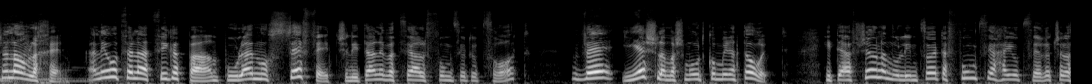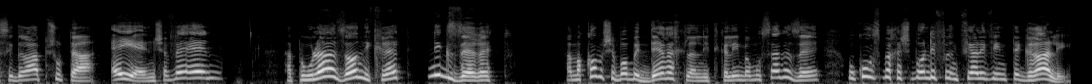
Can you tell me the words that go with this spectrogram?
שלום לכם. אני רוצה להציג הפעם פעולה נוספת שניתן לבצע על פונקציות יוצרות, ויש לה משמעות קומבינטורית. היא תאפשר לנו למצוא את הפונקציה היוצרת של הסדרה הפשוטה an שווה n. הפעולה הזו נקראת נגזרת. המקום שבו בדרך כלל נתקלים במושג הזה הוא קורס בחשבון דיפרנציאלי ואינטגרלי,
